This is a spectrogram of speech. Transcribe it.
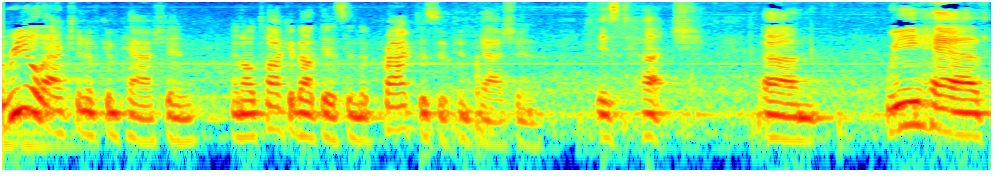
The real action of compassion, and I'll talk about this in the practice of compassion, is touch. Um, we have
